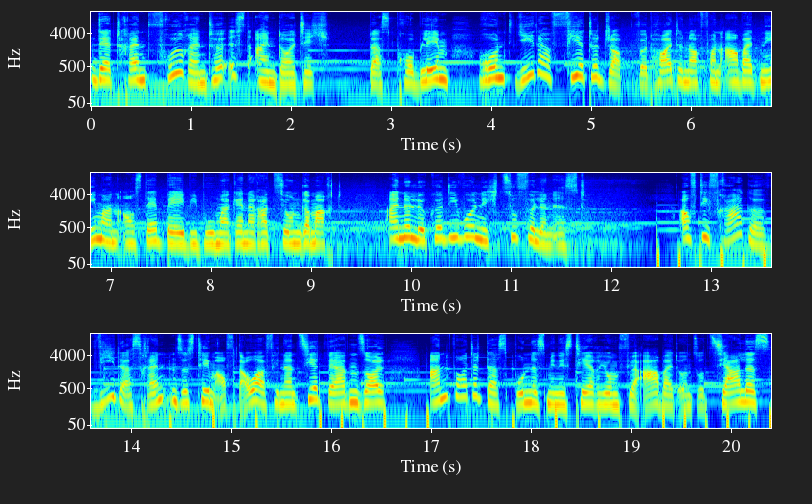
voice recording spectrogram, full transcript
Der Trend Frührente ist eindeutig. Das Problem, rund jeder vierte Job wird heute noch von Arbeitnehmern aus der Babyboomer-Generation gemacht. Eine Lücke, die wohl nicht zu füllen ist. Auf die Frage, wie das Rentensystem auf Dauer finanziert werden soll, antwortet das Bundesministerium für Arbeit und Soziales.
